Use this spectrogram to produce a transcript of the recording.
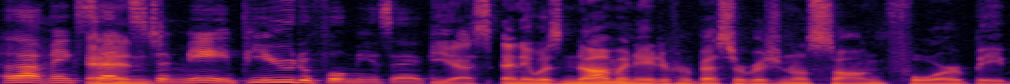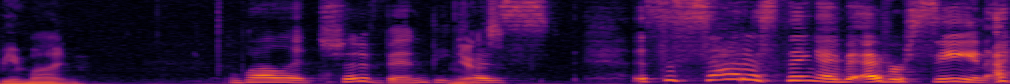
That makes sense and- to me. Beautiful music. Yes, and it was nominated for best original song for "Baby Mine." Well, it should have been because it's the saddest thing I've ever seen. I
